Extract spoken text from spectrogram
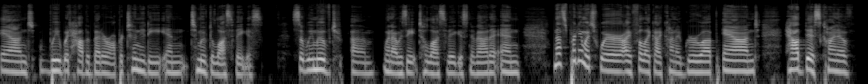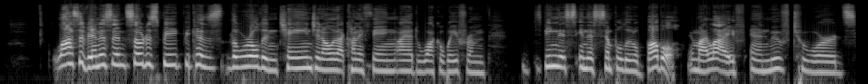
and we would have a better opportunity in to move to Las Vegas. So we moved um, when I was eight to Las Vegas, Nevada, and that's pretty much where I feel like I kind of grew up and had this kind of loss of innocence, so to speak, because the world and change and all of that kind of thing. I had to walk away from being this in this simple little bubble in my life and move towards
